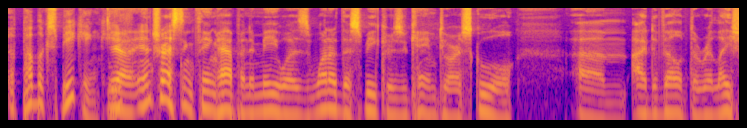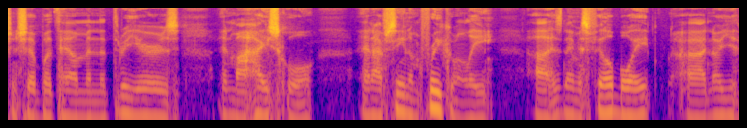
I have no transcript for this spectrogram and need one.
of public speaking? Keith? Yeah, interesting thing happened to me was one of the speakers who came to our school. Um, I developed a relationship with him in the three years in my high school, and I've seen him frequently. Uh, his name is Phil Boyd. Uh, I know you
